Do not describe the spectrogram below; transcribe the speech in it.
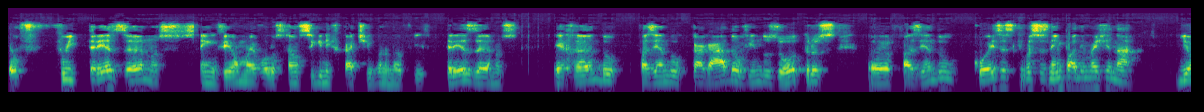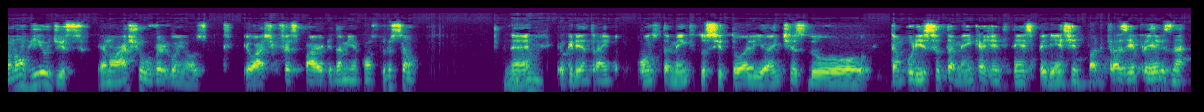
eu fui três anos sem ver uma evolução significativa no meu físico. Três anos errando fazendo cagada, ouvindo os outros, uh, fazendo coisas que vocês nem podem imaginar. E eu não rio disso, eu não acho vergonhoso. Eu acho que fez parte da minha construção. Né? Uhum. Eu queria entrar em outro ponto também que tu citou ali antes do. Então, por isso também que a gente tem a experiência, a gente pode trazer para eles, né?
